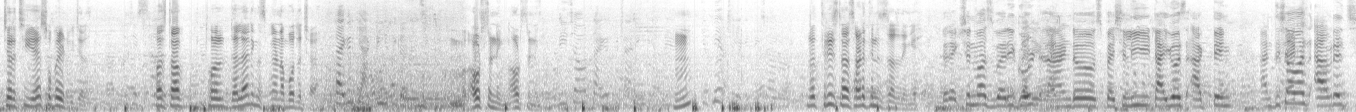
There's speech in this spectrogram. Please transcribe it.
पिक्चर अच्छी है सुपर हिट पिक्चर है। फ़र्स्ट हाफ़ थोड़ा डल है लेकिन सेकंड हाफ़ बहुत अच्छा है। टाइगर की एक्टिंग कितनी कन्विंसिंग आउटस्टैंडिंग आउटस्टैंडिंग रीचा और टाइगर की पैरिंग हम्म कितनी अच्छी लगी रीचा और। मतलब थ्री स्टार साढ़े तीन स्टार देंगे। Direction was very good and specially Tiger's acting and Disha was was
